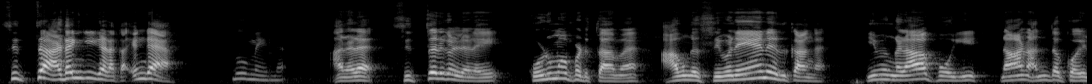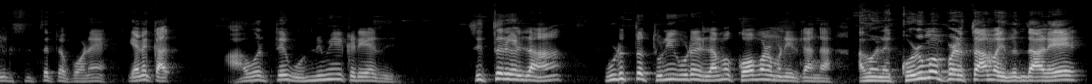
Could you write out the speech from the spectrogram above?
சித்து அடங்கி கிடக்கான் எங்க? பூமியில். அதனால சித்தர்களை கொடுமைப்படுத்தாம அவங்க சிவனேன்னு இருக்காங்க. இவங்களா போய் நான் அந்த கோயிலுக்கு சித்தர்கிட்ட போனேன். எனக்கு அவர்கிட்ட ஒன்றுமே கிடையாது. சித்தர்கள் தான் உடுத்த துணி கூட இல்லாமல் கோமணம் பண்ணியிருக்காங்க. அவங்களை கொடுமைப்படுத்தாமல் இருந்தாலே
